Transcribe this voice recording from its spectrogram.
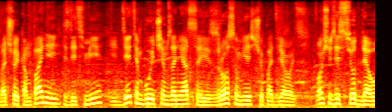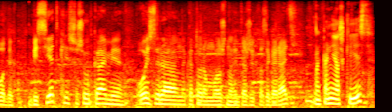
большой компанией, с детьми. И детям будет чем заняться, и взрослым есть что поделать. В общем, здесь все для отдыха. Беседки с шашлыками, озеро, на котором можно даже позагорать. На коняшке есть?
